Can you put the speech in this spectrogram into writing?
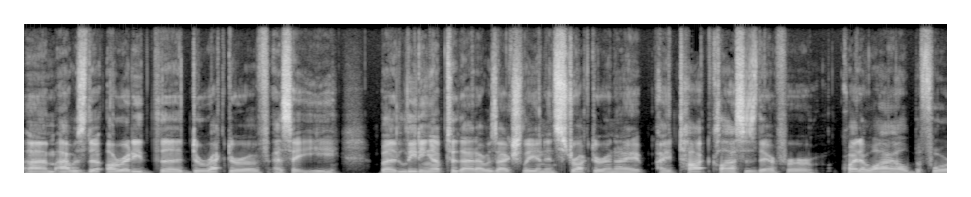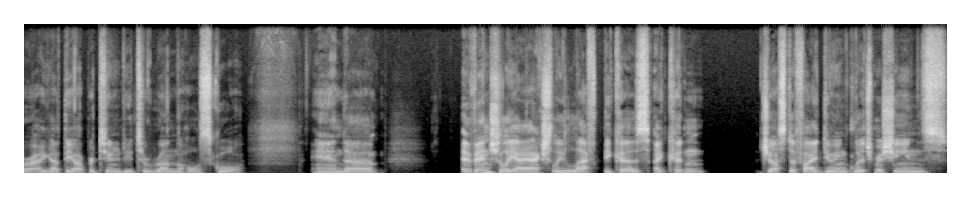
um, I was the, already the director of SAE. But leading up to that, I was actually an instructor and I, I taught classes there for quite a while before I got the opportunity to run the whole school. And uh, eventually, I actually left because I couldn't justify doing Glitchmachines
